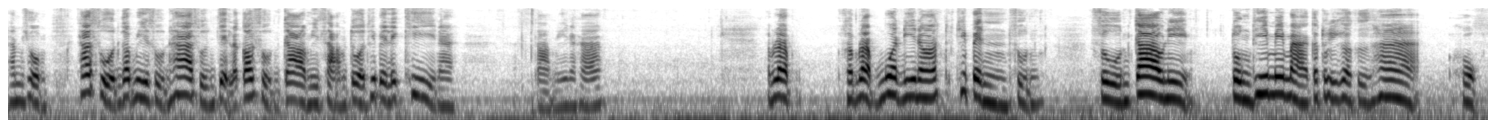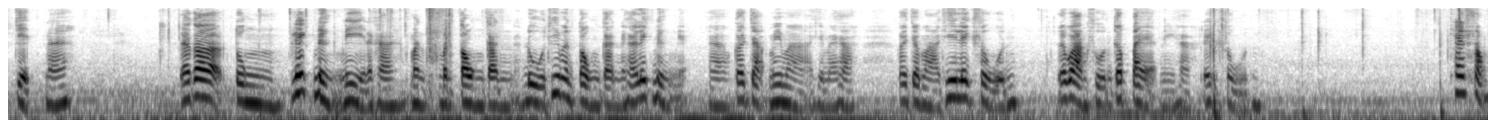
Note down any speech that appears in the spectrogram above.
ท่านผู้ชม ถ้าศูนย์ก็มีศูนย์ห้าศูนย์เจ็ดแล้วก็ศูนย์เก้ามีสามตัวที่เป็นเลขคี่นะ ตามนี้นะคะสำหรับสำหรับงวดนี้เนาะที่เป็นศูนย์ศูนย์เก้านี่ ตรงที่ไม่มาก็ตรงนี้ก็คือห้าหกเจ็ดนะ แล้วก็ตรงเลขหนึ่งนี่นะคะ มันมันตรงกันดูที่มันตรงกันนะคะ เลขหนึ่งเนี่ยก็จะไม่มาใช่ไหมคะก็จะมาที่เลขศูนย์ ระหว่างศูนย์กับแปดนี่ค่ะ เลขศูนย์แค่สอง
